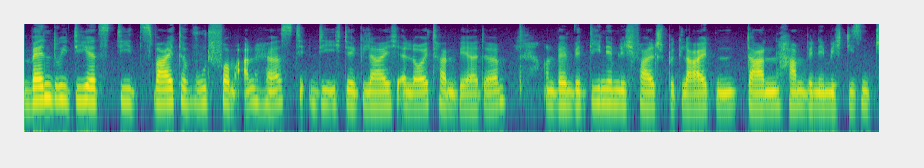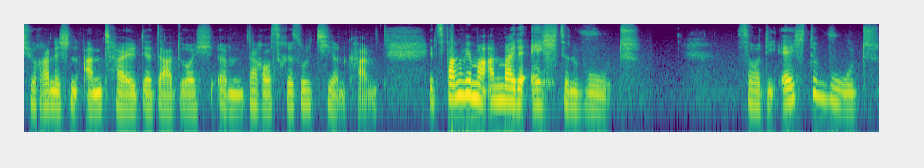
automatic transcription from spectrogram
wenn du dir jetzt die zweite Wutform anhörst, die ich dir gleich erläutern werde, und wenn wir die nämlich falsch begleiten, dann haben wir nämlich diesen tyrannischen Anteil, der dadurch ähm, daraus resultieren kann. Jetzt fangen wir mal an bei der echten Wut. So, die echte Wut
